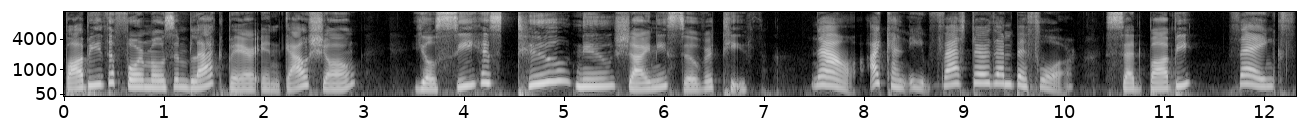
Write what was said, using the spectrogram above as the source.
Bobby the Formosan Black Bear in Kaohsiung, you'll see his two new shiny silver teeth. Now I can eat faster than before, said Bobby. Thanks.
